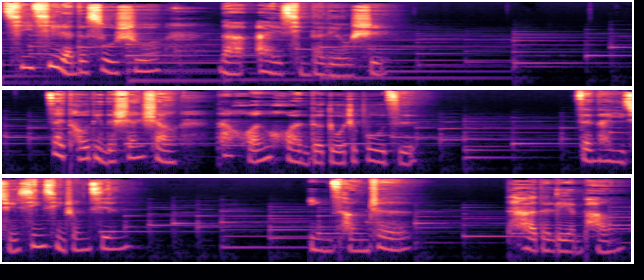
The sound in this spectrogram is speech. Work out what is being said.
凄凄然地诉说那爱情的流逝。在头顶的山上，他缓缓地踱着步子，在那一群星星中间，隐藏着他的脸庞。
